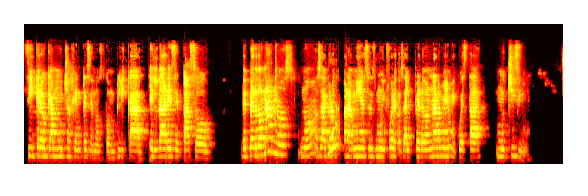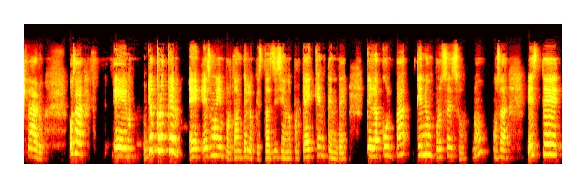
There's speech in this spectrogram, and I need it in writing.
sí creo que a mucha gente se nos complica el dar ese paso de perdonarnos, ¿no? O sea, creo que para mí eso es muy fuerte, o sea, el perdonarme me cuesta muchísimo. Claro, o sea, eh, yo creo que eh, es muy importante lo que estás diciendo porque hay que entender que la culpa tiene un proceso, ¿no? O sea, este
